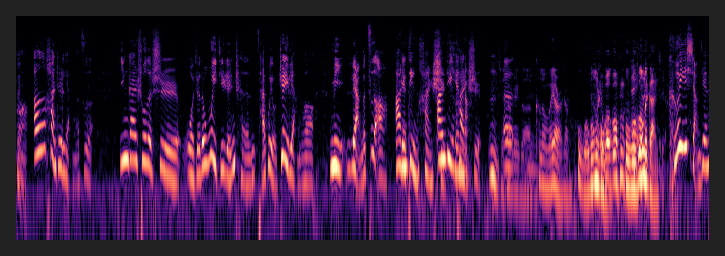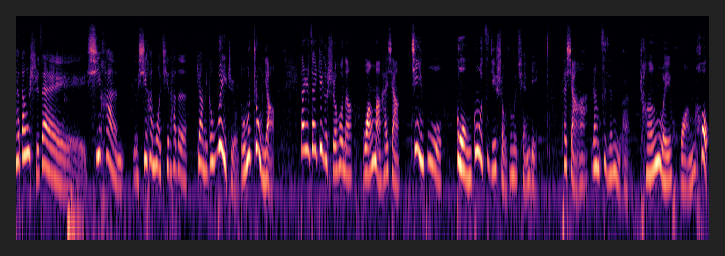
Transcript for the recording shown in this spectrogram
对啊，安汉这两个字，应该说的是，我觉得位极人臣才会有这两个米两个字啊，安定汉室，安定汉。室。嗯，就像这个克伦威尔叫护国公是吧？护国公护国公的感觉。可以想见，他当时在西汉有西汉末期，他的这样的一个位置有多么重要。但是在这个时候呢，王莽还想进一步巩固自己手中的权柄，他想啊，让自己的女儿成为皇后。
